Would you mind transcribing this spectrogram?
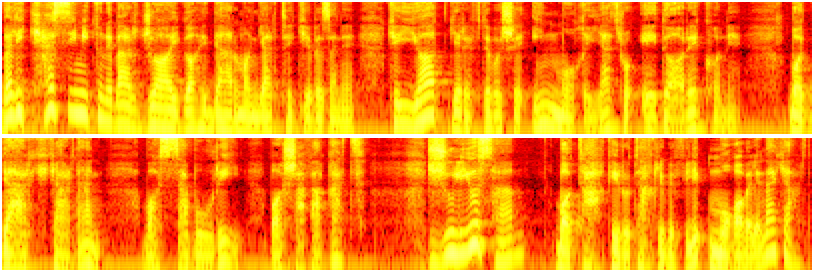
ولی کسی می‌تونه بر جایگاه درمانگر تکیه بزنه که یاد گرفته باشه این موقعیت رو اداره کنه. با درک کردن با صبوری با شفقت. جولیوس هم با تحقیر و تخریب فیلیپ مقابله نکرد.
